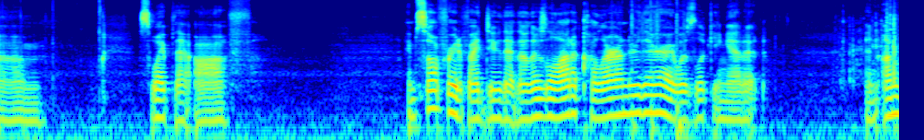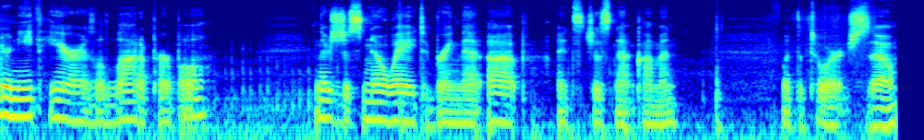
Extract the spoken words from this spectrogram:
um, swipe that off. I'm so afraid if I do that though. There's a lot of color under there. I was looking at it. And underneath here is a lot of purple. And there's just no way to bring that up. It's just not coming with the torch. So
